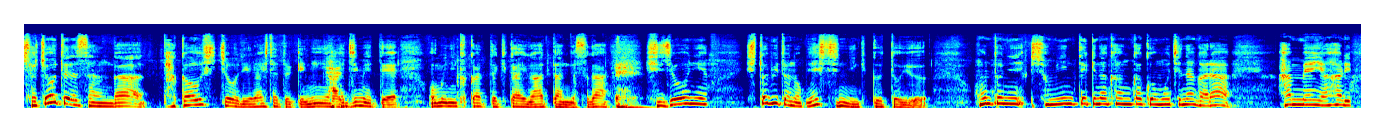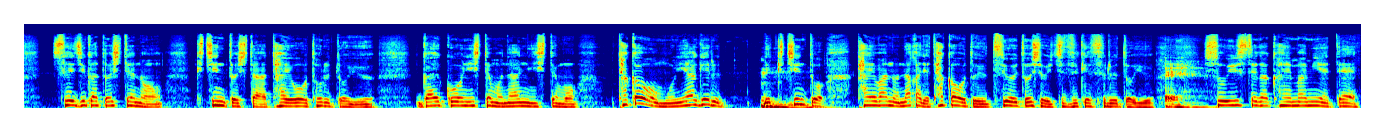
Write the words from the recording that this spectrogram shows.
社長亭さんが高尾市長でいらした時に初めてお目にかかった機会があったんですが、非常に人々の熱心に聞くという本当に庶民的な感覚を持ちながら反面やはり政治家としてのきちんとした対応を取るという外交にしても何にしても高尾を盛り上げるできちんと台湾の中で高尾という強い都市を位置づけするという、えー、そういう姿勢が垣間見えて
